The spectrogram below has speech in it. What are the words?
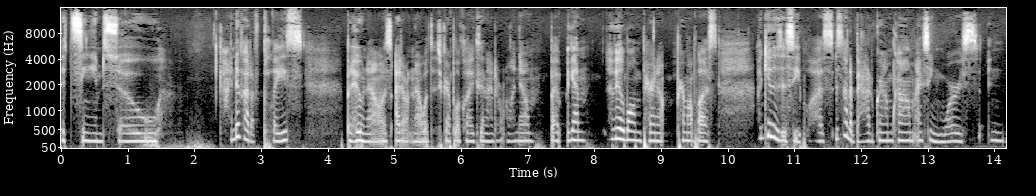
that seem so kind of out of place. But who knows? I don't know what the script looks like, and I don't really know. But again, available on Paramount Paramount Plus. I give this a C plus. It's not a bad rom com. I've seen worse, and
